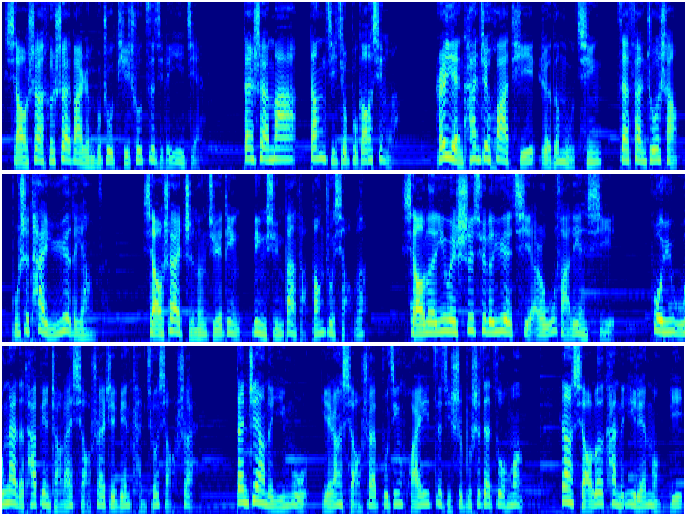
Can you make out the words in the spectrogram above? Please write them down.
小帅和帅爸忍不住提出自己的意见，但帅妈当即就不高兴了。而眼看这话题惹得母亲在饭桌上不是太愉悦的样子，小帅只能决定另寻办法帮助小乐。小乐因为失去了乐器而无法练习，迫于无奈的他便找来小帅这边恳求小帅。但这样的一幕也让小帅不禁怀疑自己是不是在做梦，让小乐看得一脸懵逼。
